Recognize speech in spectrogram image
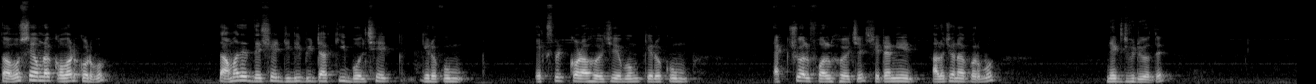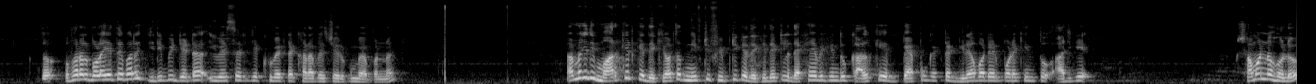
তো অবশ্যই আমরা কভার করব। তো আমাদের দেশের জিডিপিটা কি বলছে, কীরকম এক্সপেক্ট করা হয়েছে এবং কীরকম অ্যাকচুয়াল ফল হয়েছে সেটা নিয়ে আলোচনা করব নেক্সট ভিডিওতে তো। ওভারঅল বলা যেতে পারে জিডিপি ডেটা ইউএসের যে খুব একটা খারাপ এসেছে, এরকম ব্যাপার নয়। আমরা যদি মার্কেটকে দেখি, অর্থাৎ নিফটি ফিফটিকে দেখি, দেখলে দেখা যাবে কিন্তু কালকে ব্যাপক একটা গিরাবাটের পরে কিন্তু আজকে সামান্য হলেও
